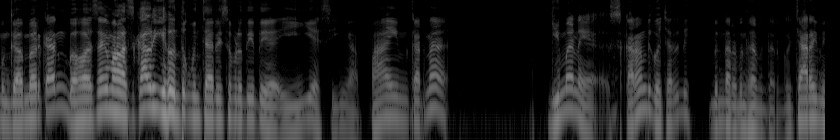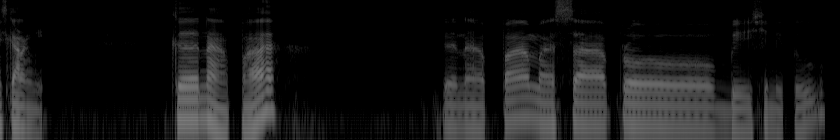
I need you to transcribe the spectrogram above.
Menggambarkan bahwa saya malas sekali ya untuk mencari seperti itu ya. Iya sih, ngapain? Karena gimana ya? Sekarang gue cari deh. Bentar, bentar, bentar. Gue cari nih sekarang nih. Kenapa? Kenapa masa probation itu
